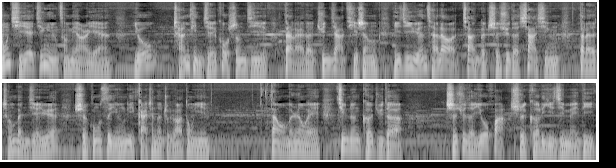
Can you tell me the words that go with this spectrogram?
从企业经营层面而言，由产品结构升级带来的均价提升，以及原材料价格持续的下行带来的成本节约，是公司盈利改善的主要动因。但我们认为，竞争格局的持续的优化是格力以及美的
